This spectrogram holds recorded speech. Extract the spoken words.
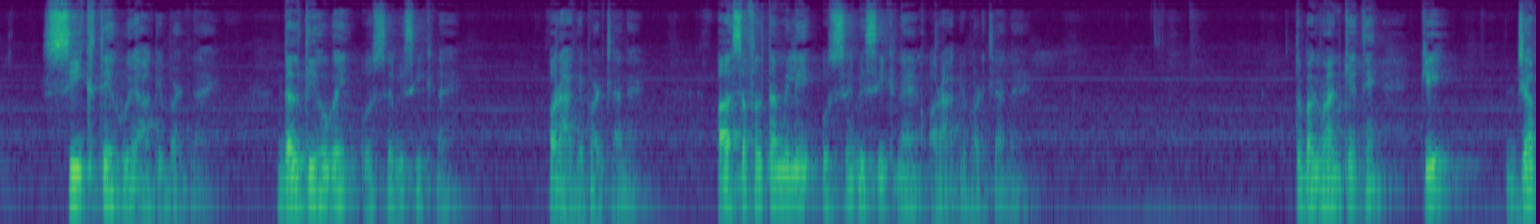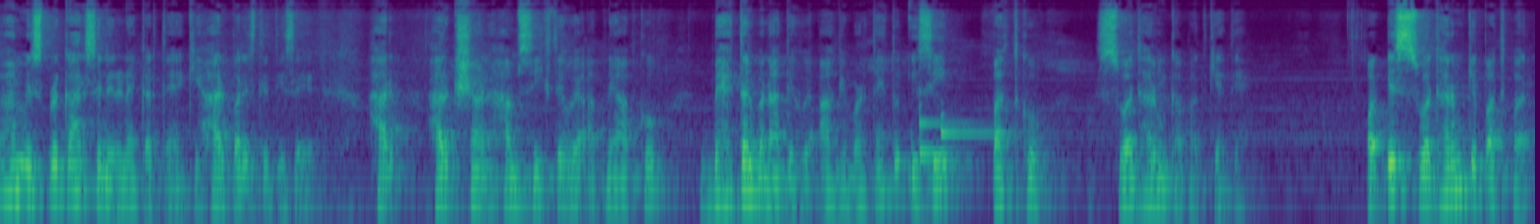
सीखते हुए आगे बढ़ना है। गलती हो गई, उससे भी सीखना है और आगे बढ़ जाना है। असफलता मिली, उससे भी सीखना है और आगे बढ़ जाना है। तो भगवान कहते हैं कि जब हम इस प्रकार से निर्णय करते हैं कि हर परिस्थिति से, हर हर क्षण हम सीखते हुए अपने आप को बेहतर बनाते हुए आगे बढ़ते हैं तो इसी पथ को स्वधर्म का पथ कहते हैं। और इस स्वधर्म के पथ पर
